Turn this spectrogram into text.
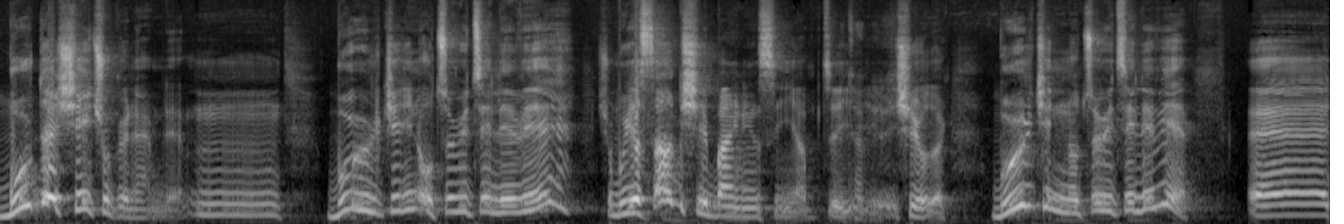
Burada şey çok önemli. Hmm, bu ülkenin otoriteleri, şu bu yasal bir şey Binance'in yaptığı Tabii. şey olarak. Bu ülkenin otoriteleri e,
